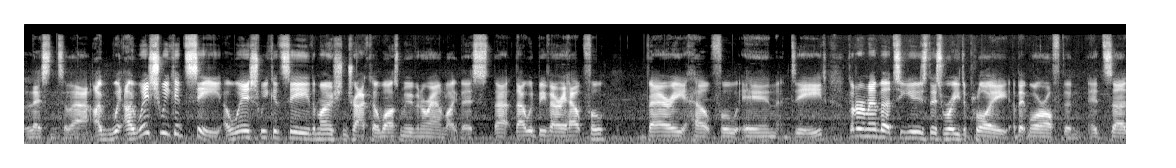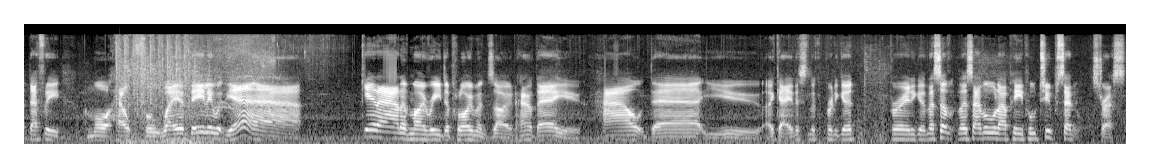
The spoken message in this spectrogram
Listen to that. I, I wish we could see. I wish we could see the motion tracker whilst moving around like this. That that would be very helpful. Very helpful indeed. Got to remember to use this redeploy a bit more often. It's uh, definitely a more helpful way of dealing with. Yeah. Get out of my redeployment zone. How dare you? How dare you? Okay, this is looking pretty good pretty good. Let's have, let's have all our people 2% stress.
